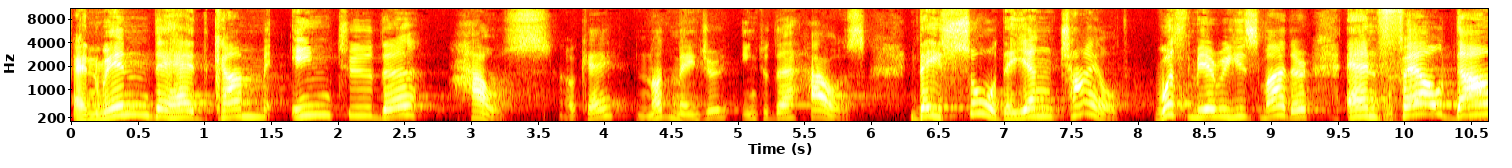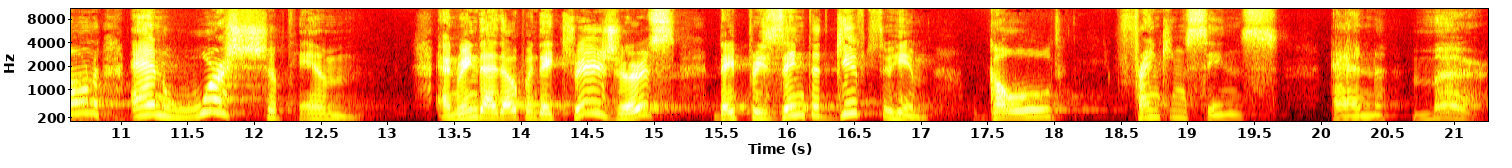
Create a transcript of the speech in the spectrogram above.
And when they had come into the house, okay, not manger, into the house, they saw the young child with Mary, his mother, and fell down and worshiped him. And when they had opened their treasures, they presented gifts to him gold, frankincense, and myrrh.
